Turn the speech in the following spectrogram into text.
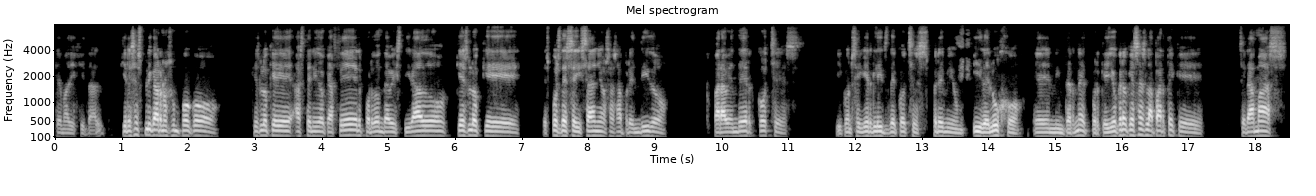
tema digital. ¿Quieres explicarnos un poco qué es lo que has tenido que hacer, por dónde habéis tirado, qué es lo que después de seis años has aprendido para vender coches y conseguir leads de coches premium y de lujo en Internet? Porque yo creo que esa es la parte que será más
